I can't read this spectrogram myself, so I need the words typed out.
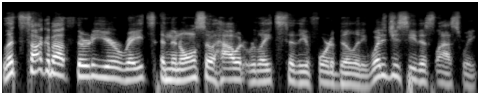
Let's talk about 30 year rates and then also how it relates to the affordability. What did you see this last week?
